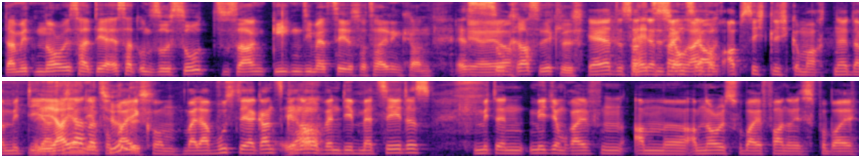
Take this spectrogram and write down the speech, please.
damit Norris halt DRS hat und so sozusagen gegen die Mercedes verteidigen kann. Es ja, ist so krass, wirklich. Ja, ja das hat der Sainz ja auch absichtlich gemacht, ne, damit die ja, ja nicht ja, an dem vorbeikommen. Weil er wusste ja ganz genau, wenn die Mercedes mit den Medium-Reifen am, äh, am Norris vorbeifahren, dann ist es vorbei.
